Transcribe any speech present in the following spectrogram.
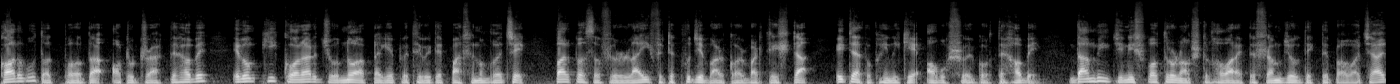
কর্মতৎপরতা অটুট রাখতে হবে এবং কি করার জন্য আপনাকে পৃথিবীতে পাঠানো হয়েছে? পারপাস অফ ইউর লাইফ এটা খুঁজে বার করবার চেষ্টা, এটা রোহিণীকে অবশ্যই করতে হবে। দামি জিনিসপত্র নষ্ট হওয়ার একটা সংযোগ দেখতে পাওয়া যায়,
